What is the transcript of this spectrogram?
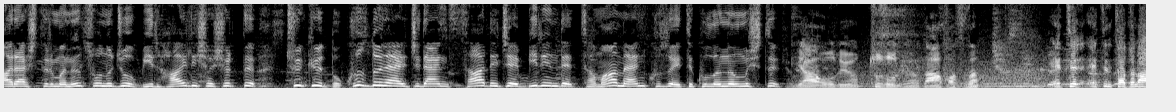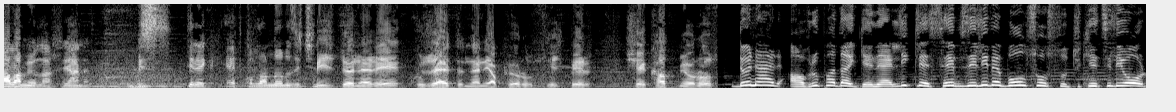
Araştırmanın sonucu bir hayli şaşırttı. Çünkü 9 dönerciden sadece birinde tamamen kuzu eti kullanılmıştı. yağ oluyor, tuz oluyor daha fazla. Eti, etin tadını alamıyorlar yani. Biz direkt et kullandığımız için Biz döneri kuzu etinden yapıyoruz. Hiçbir şey katmıyoruz. Döner Avrupa'da genellikle sebzeli ve bol soslu tüketiliyor.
